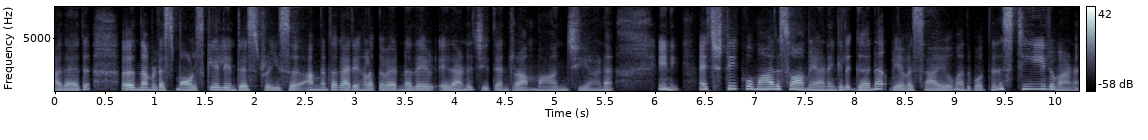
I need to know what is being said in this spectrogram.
അതായത് നമ്മുടെ സ്മോൾ സ്കെയിൽ ഇൻഡസ്ട്രീസ് അങ്ങനത്തെ കാര്യങ്ങളൊക്കെ വരുന്നത് ഏതാണ്? റാം മാഞ്ചിയാണ്. ഇനി എച്ച് ടി കുമാരസ്വാമി ആണെങ്കിൽ ഘന വ്യവസായവും അതുപോലെ തന്നെ സ്റ്റീലുമാണ്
